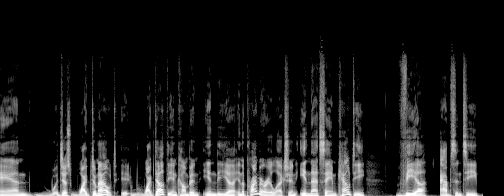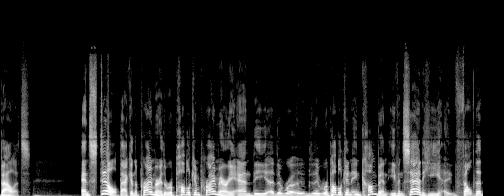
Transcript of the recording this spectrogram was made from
and just wiped him out. It wiped out the incumbent in the uh, in the primary election in that same county via absentee ballots. And still, back in the primary, the Republican primary, and the uh, the re- the Republican incumbent even said he uh, felt that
